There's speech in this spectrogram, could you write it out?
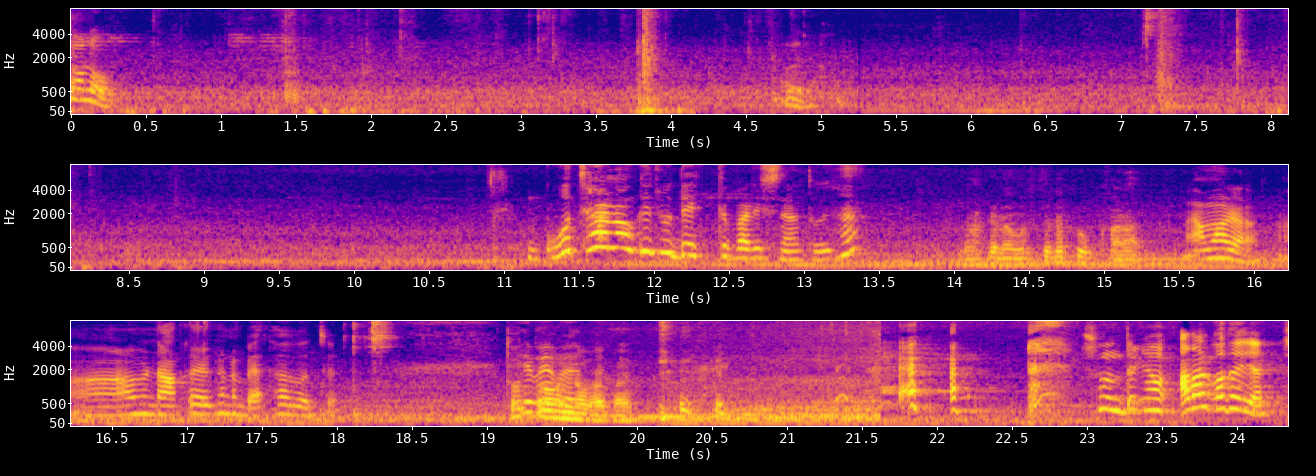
চলো ওই দেখো। গোছানো কিছু দেখতে পারিস না তুই হ্যাঁ? নাকের অবস্থাটা খুব খারাপ। আমার আমার নাকে এখানে ব্যথা হচ্ছে। শুনতে কেমন আবার কোথায় যাচ্ছ?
